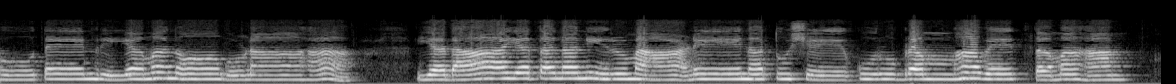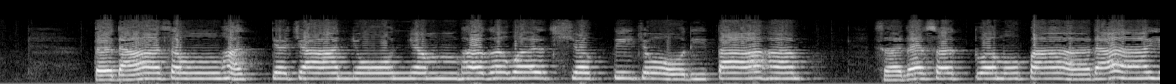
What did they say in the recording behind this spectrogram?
भूतेन्द्रियमनो गुणाः यदायतननिर्माणेन तुषे कुरु ब्रह्मवेत्तमः तदा संहत्य चान्योन्यम् भगवत्शक्तिचोदिताः सदसत्त्वमुपादाय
